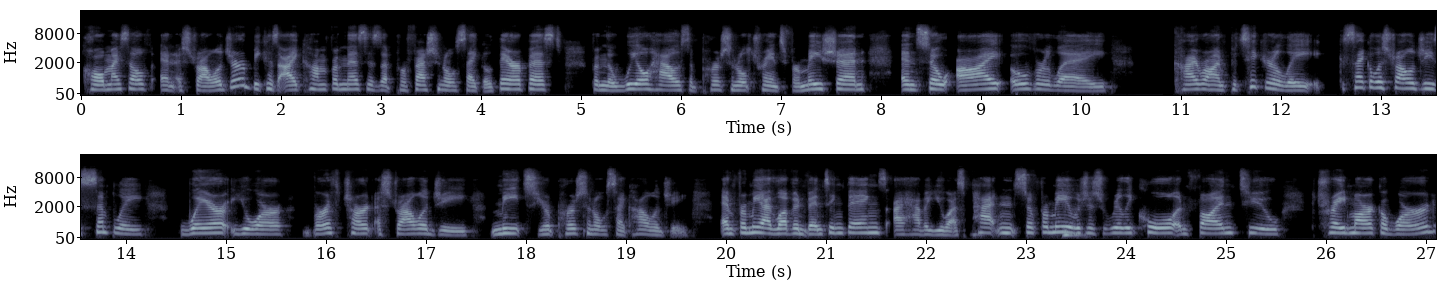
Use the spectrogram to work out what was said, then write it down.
call myself an astrologer because I come from this as a professional psychotherapist from the wheelhouse of personal transformation and so I overlay Chiron particularly psychoastrology is simply where your birth chart astrology meets your personal psychology. And for me, I love inventing things. I have a US patent. So for me, it was mm-hmm. just really cool and fun to trademark a word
